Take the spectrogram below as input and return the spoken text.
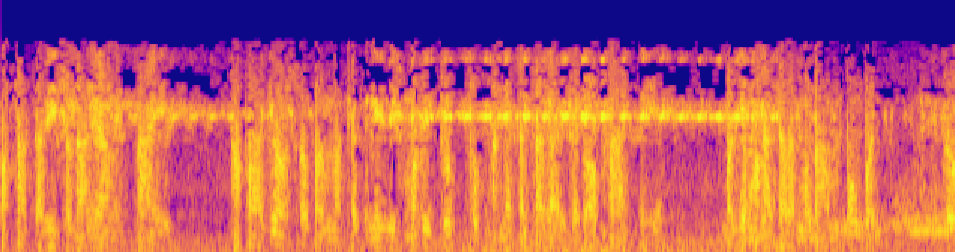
pasar tradisional yang baik apalagi waktu supermarket ini semua ditutup hanya kita nggak bisa beroperasi bagaimana cara menampung itu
